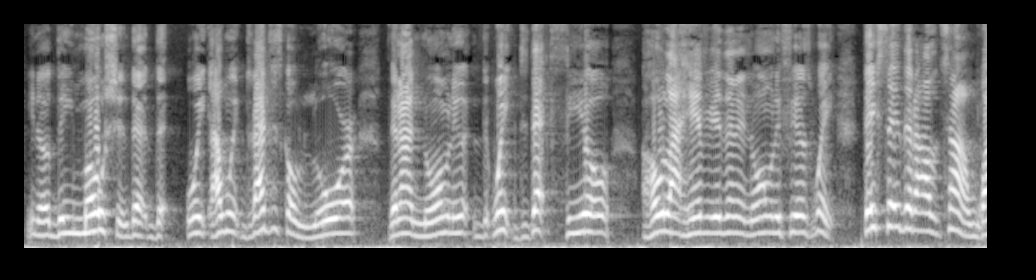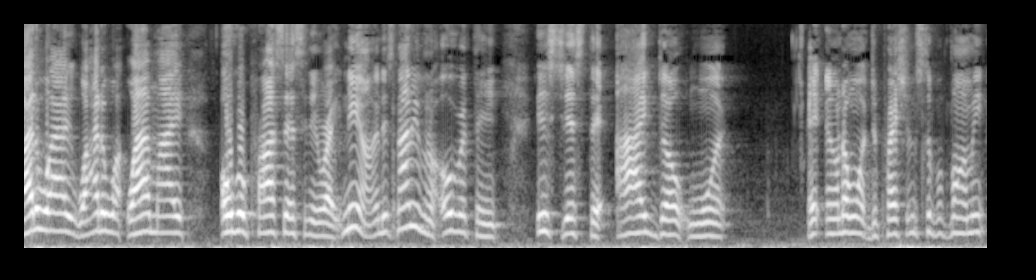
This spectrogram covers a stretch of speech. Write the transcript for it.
you know, the emotion that, that, wait, I went, did I just go lower than I normally, wait, did that feel a whole lot heavier than it normally feels? Wait, they say that all the time. Why do I, why do I, why am I over processing it right now. And it's not even an overthink. It's just that I don't want I don't want depression to upon me.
